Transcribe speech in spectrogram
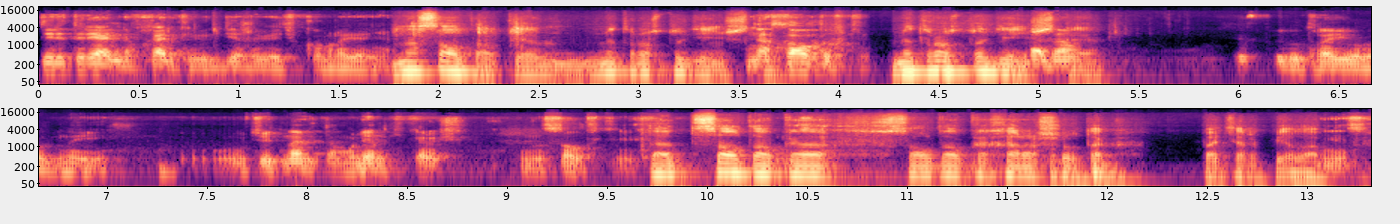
Территориально в Харькове где живете, в каком районе? На Салтовке, метро студенческое. На Салтовке. Метро студенческое. Тут троюродный. У тети Нади, там, у Ленки, короче, на Салтовке. Та- Салтовка, Салтовка хорошо так потерпела. Нет.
